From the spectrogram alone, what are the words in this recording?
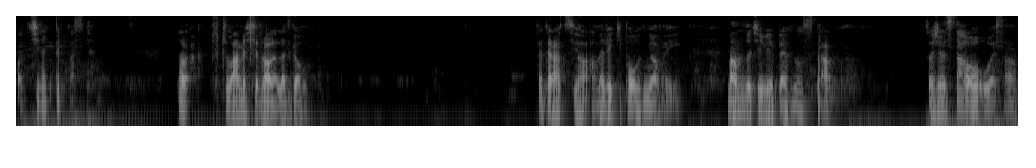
odcinek 15. Dobra, wczuwamy się w rolę, let's go. Federacja Ameryki Południowej. Mam do ciebie pewną sprawę. Co się stało, USA?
